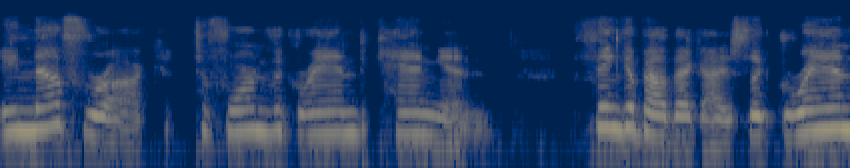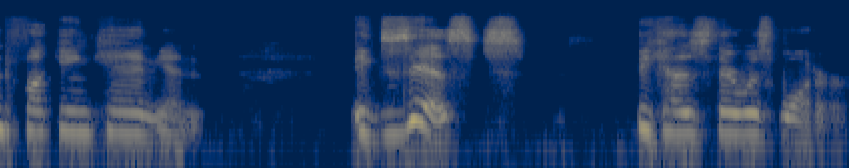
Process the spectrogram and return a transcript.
enough rock to form the Grand Canyon. Think about that, guys. The Grand fucking Canyon exists because there was water.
